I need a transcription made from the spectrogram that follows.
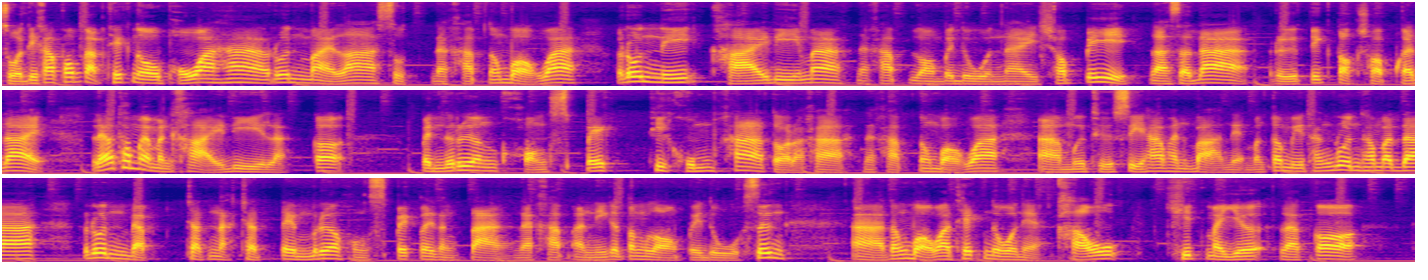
สวัสดีครับ พบกับเทคโนโพว่า 5 รุ่นใหม่ล่าสุดนะครับ ต้องบอกว่ารุ่นนี้ขายดีมากนะครับ ลองไปดูใน s h อ p e e Lazada หรือ TikTok Shop ก็ได้ แล้วทำไมมันขายดีล่ะ ก็เป็นเรื่องของสเปคที่คุ้มค่าต่อราคานะครับ ต้องบอกว่าอ่ามือถือ 4-5,000 บาทเนี่ยมันก็มีทั้งรุ่นธรรมดา รุ่นแบบจัดหนักจัดเต็มเรื่องของสเปคอะไรต่างๆนะครับ อันนี้ก็ต้องลองไปดู ซึ่งอ่าต้องบอกว่าเทคโนเนี่ยเขาคิดมาเยอะแล้วก็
